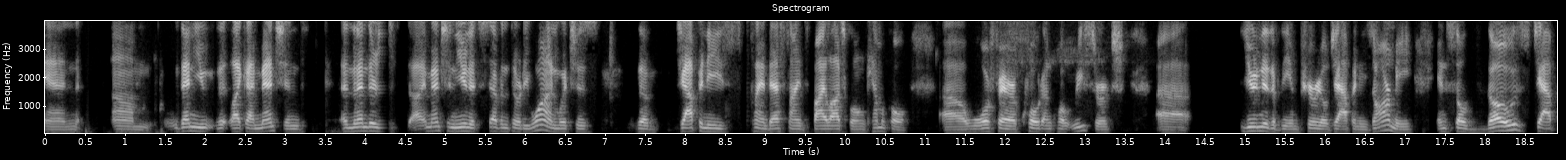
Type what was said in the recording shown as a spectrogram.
And um, then you, like I mentioned, and then there's I mentioned Unit 731, which is the Japanese clandestines biological and chemical uh, warfare, quote unquote, research. Uh, unit of the Imperial Japanese Army. And so those Jap-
